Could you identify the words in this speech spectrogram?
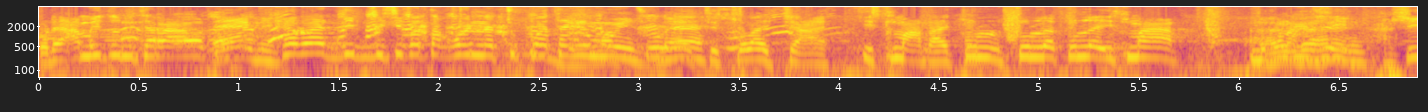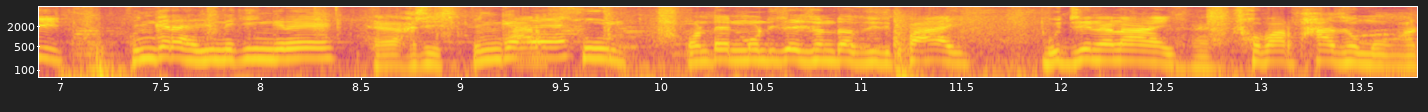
ওটা আমি তুমি ছাড়া আর একেবারে দিক বেশি কথা কই না চুপ করে থাকি মুই। চুলাইছে চুলাইছে স্মার্ট আই চুল চুলা চুলা স্মার্ট। হাসি হাসি। ইংরে হাসি নাকি ইংরে? হ্যাঁ ইনকারে। আর শুন কন্টেন্ট মনিটাইজেশনটা যদি পাই বুঝছি না নাই? সবার ফাজ হমো আর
